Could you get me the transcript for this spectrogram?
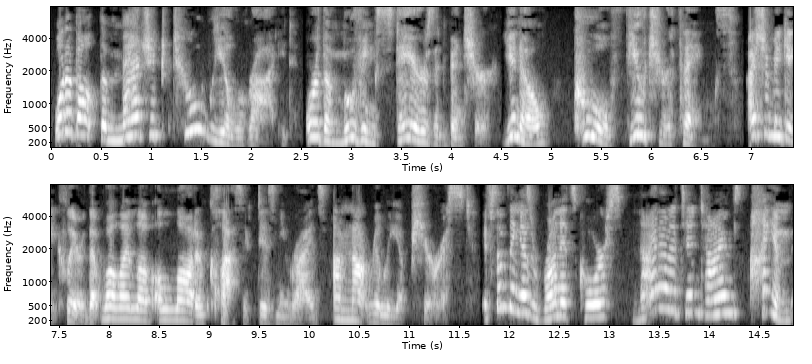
what about the magic two-wheel ride? Or the moving stairs adventure? You know, cool future things. I should make it clear that while I love a lot of classic Disney rides, I'm not really a purist. If something has run its course 9 out of 10 times, I am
